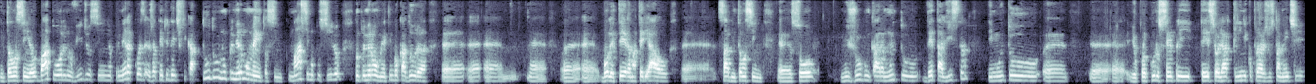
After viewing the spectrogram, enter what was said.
Então, assim, eu bato o olho no vídeo, assim, a primeira coisa, eu já tento identificar tudo no primeiro momento, assim, o máximo possível no primeiro momento. Embocadura, é, é, é, é é, é, boleteira, material, é, sabe? Então, assim, é, eu sou, me julgo um cara muito detalhista e muito. É, é, eu procuro sempre ter esse olhar clínico para justamente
